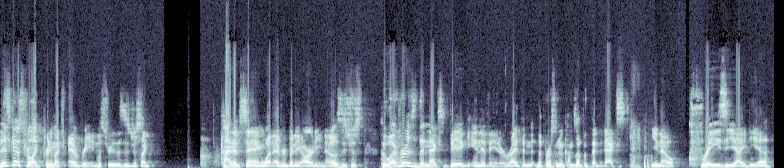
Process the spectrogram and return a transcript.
this goes for like pretty much every industry. This is just like kind of saying what everybody already knows It's just whoever is the next big innovator, right? The, the person who comes up with the next you know, crazy idea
